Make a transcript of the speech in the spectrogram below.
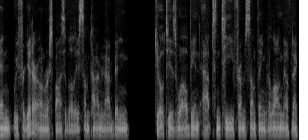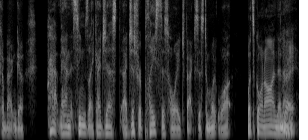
And we forget our own responsibilities sometimes. And I've been guilty as well, being absentee from something for long enough. And I come back and go, crap, man, it seems like I just I just replaced this whole HVAC system. What what what's going on? Then I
